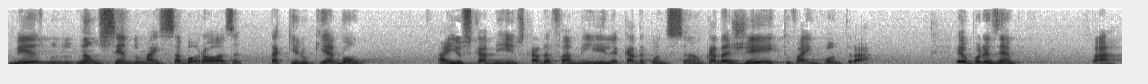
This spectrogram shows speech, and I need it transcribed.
mesmo não sendo mais saborosa, daquilo que é bom. Aí os caminhos, cada família, cada condição, cada jeito vai encontrar. Eu, por exemplo, para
